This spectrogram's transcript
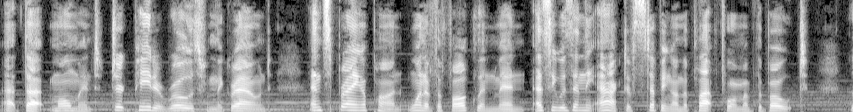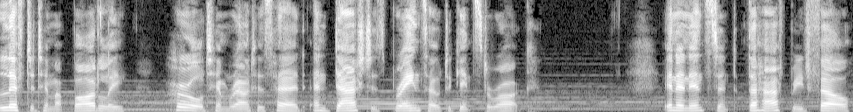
At that moment Dirk Peters rose from the ground and sprang upon one of the Falkland men as he was in the act of stepping on the platform of the boat, lifted him up bodily, hurled him round his head, and dashed his brains out against a rock. In an instant the half breed fell,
